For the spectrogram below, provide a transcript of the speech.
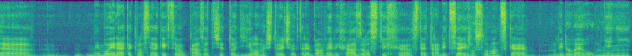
e, mimo jiné, tak vlastně taky chceme ukázat, že to dílo Meštrovičové, které byla vycházelo z, těch, e, z té tradice jihoslovanské lidového umění,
